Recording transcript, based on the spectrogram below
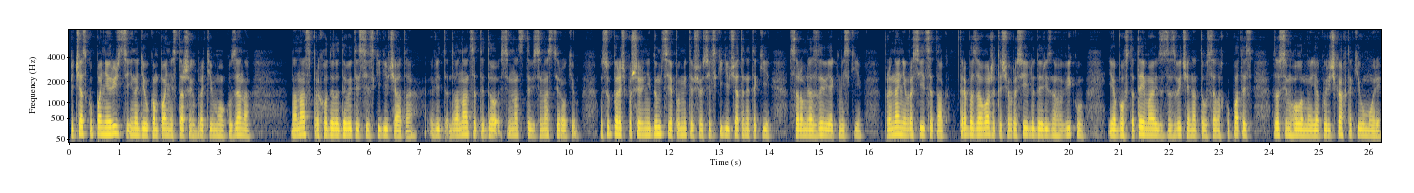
Під час купання у річці, іноді у компанії старших братів мого кузена, на нас приходили дивитись сільські дівчата від 12 до 17-18 років. Усупереч поширеній думці, я помітив, що сільські дівчата не такі сором'язливі, як міські. Принаймні в Росії це так. Треба зауважити, що в Росії люди різного віку і обох статей мають зазвичай надто у селах купатись зовсім голими, як у річках, так і у морі.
